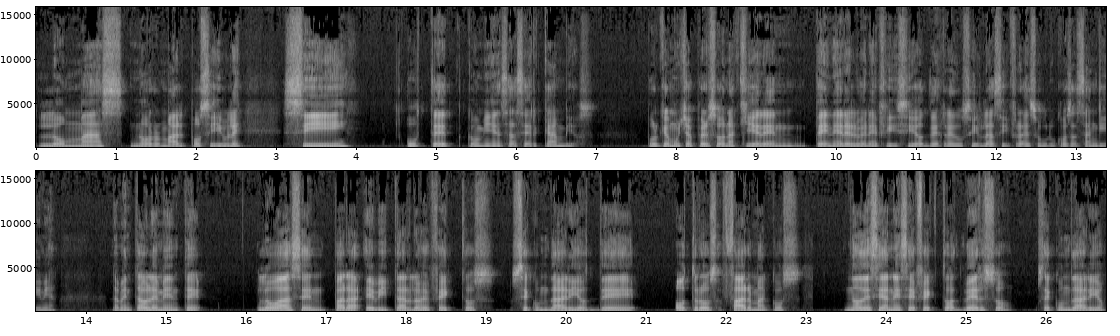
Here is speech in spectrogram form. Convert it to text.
lo más normal posible si usted comienza a hacer cambios. Porque muchas personas quieren tener el beneficio de reducir la cifra de su glucosa sanguínea Lamentablemente lo hacen para evitar los efectos secundarios de otros fármacos. No desean ese efecto adverso secundario,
